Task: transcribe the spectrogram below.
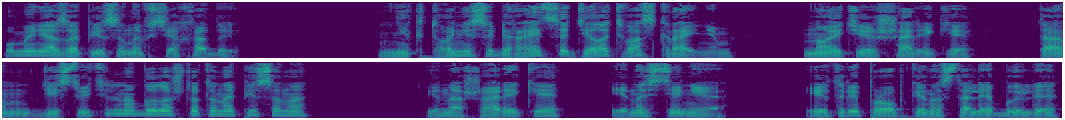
У меня записаны все ходы. Никто не собирается делать вас крайним. Но эти шарики, там действительно было что-то написано? И на шарике, и на стене, и три пробки на столе были,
